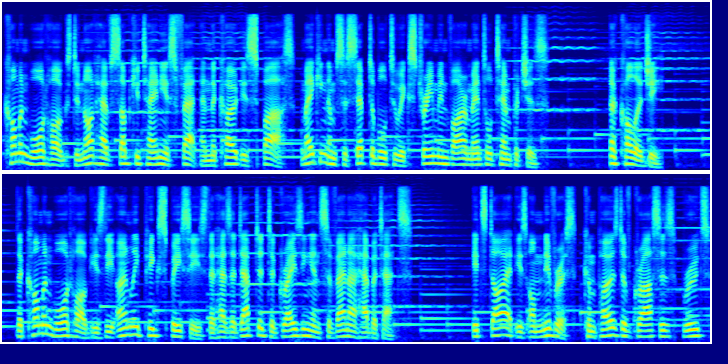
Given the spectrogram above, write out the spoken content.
Common warthogs do not have subcutaneous fat and the coat is sparse, making them susceptible to extreme environmental temperatures. Ecology The common warthog is the only pig species that has adapted to grazing and savanna habitats. Its diet is omnivorous, composed of grasses, roots,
